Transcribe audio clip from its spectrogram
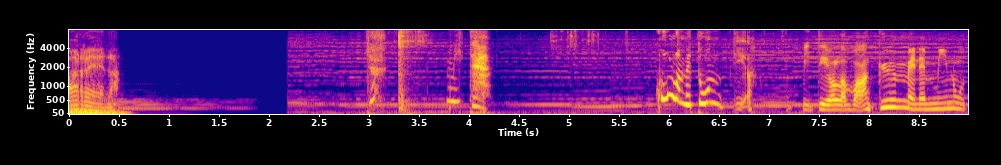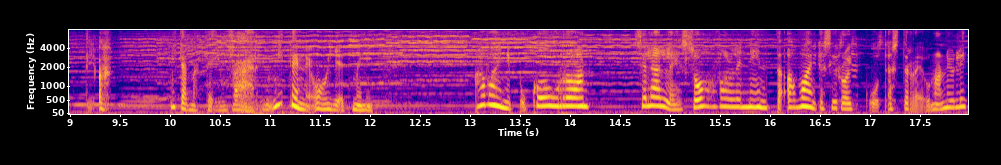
Areena. Mitä? Kolme tuntia? Piti olla vain kymmenen minuuttia. Mitä mä tein väärin? Miten ne ohjeet meni? Avainippu kouraan, selälleen sohvalle niin, että avainkäsi roikkuu tästä reunan yli.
